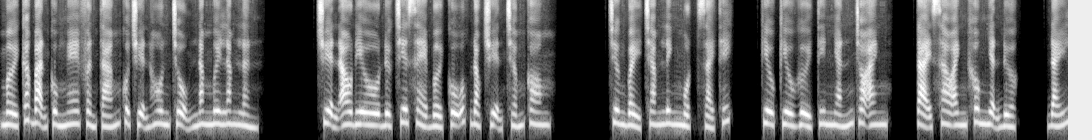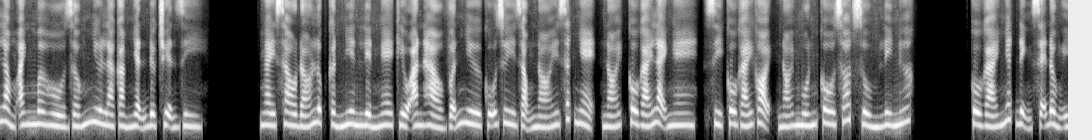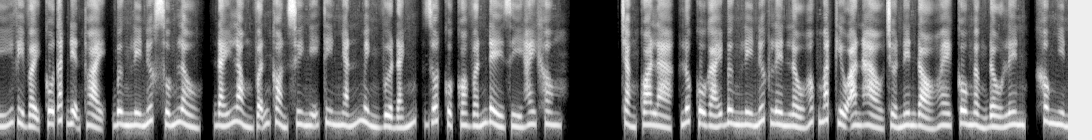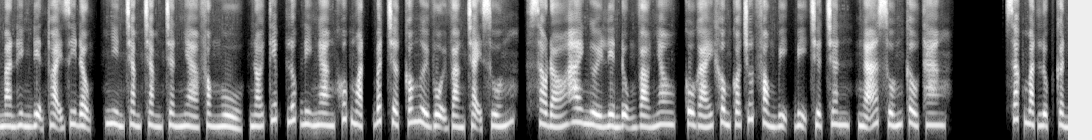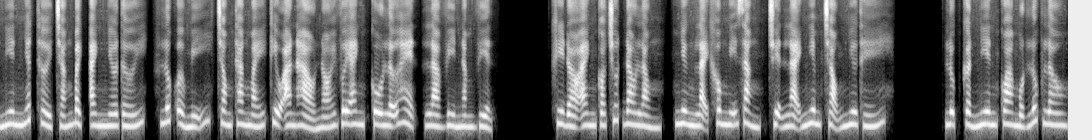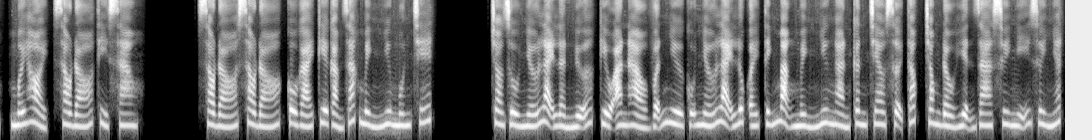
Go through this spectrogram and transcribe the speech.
Mời các bạn cùng nghe phần 8 của truyện hôn trộm 55 lần. Chuyện audio được chia sẻ bởi Cô Úc Đọc Chuyện.com Trường 701 giải thích, Kiều Kiều gửi tin nhắn cho anh, tại sao anh không nhận được, đáy lòng anh mơ hồ giống như là cảm nhận được chuyện gì. Ngay sau đó Lục Cần Niên liền nghe Kiều An Hảo vẫn như cũ duy giọng nói rất nhẹ, nói cô gái lại nghe, gì cô gái gọi, nói muốn cô rót dùm ly nước. Cô gái nhất định sẽ đồng ý vì vậy cô tắt điện thoại, bưng ly nước xuống lầu, đáy lòng vẫn còn suy nghĩ tin nhắn mình vừa đánh, rốt cuộc có vấn đề gì hay không. Chẳng qua là, lúc cô gái bưng ly nước lên lầu hốc mắt Kiều An Hảo trở nên đỏ hoe cô ngẩng đầu lên, không nhìn màn hình điện thoại di động, nhìn chằm chằm trần nhà phòng ngủ, nói tiếp lúc đi ngang khúc ngoặt bất chợt có người vội vàng chạy xuống, sau đó hai người liền đụng vào nhau, cô gái không có chút phòng bị, bị trượt chân, ngã xuống cầu thang. Sắc mặt Lục Cần Niên nhất thời trắng bệch anh nhớ tới, lúc ở Mỹ, trong thang máy Kiều An Hảo nói với anh cô lỡ hẹn là vì nằm viện. Khi đó anh có chút đau lòng, nhưng lại không nghĩ rằng chuyện lại nghiêm trọng như thế. Lục Cần Niên qua một lúc lâu, mới hỏi, sau đó thì sao? Sau đó sau đó, cô gái kia cảm giác mình như muốn chết. Cho dù nhớ lại lần nữa, Kiều An Hảo vẫn như cũng nhớ lại lúc ấy tính mạng mình như ngàn cân treo sợi tóc trong đầu hiện ra suy nghĩ duy nhất.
